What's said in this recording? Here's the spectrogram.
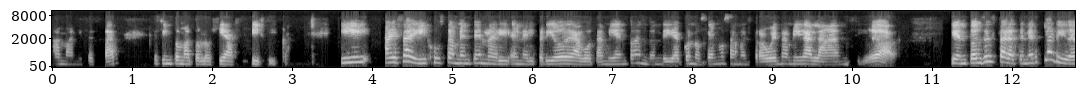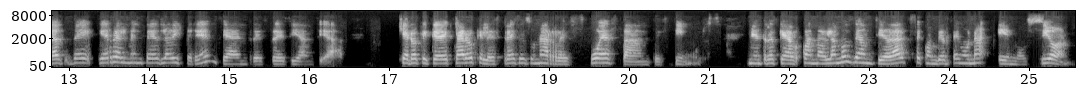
a, manifestar sintomatología física. Y es ahí justamente en, en el periodo de agotamiento en donde ya conocemos a nuestra buena amiga la ansiedad. Y entonces para tener claridad de qué realmente es la diferencia entre estrés y ansiedad, quiero que quede claro que el estrés es una respuesta ante estímulos, mientras que cuando hablamos de ansiedad se convierte en una emoción.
